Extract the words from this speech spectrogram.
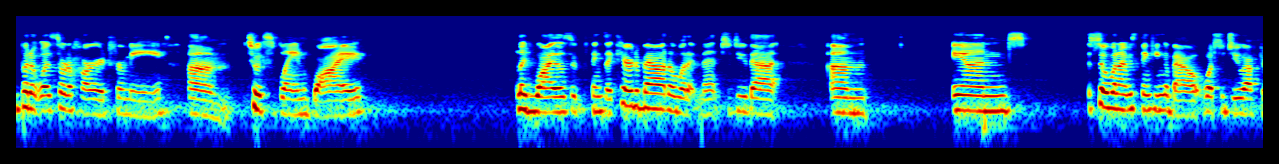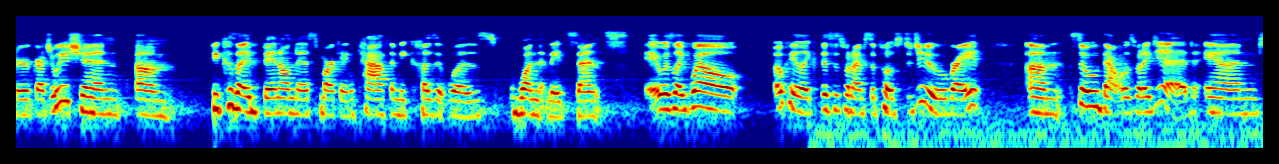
but it was sort of hard for me um, to explain why, like why those are the things I cared about and what it meant to do that. Um, and so when I was thinking about what to do after graduation, um, because I had been on this marketing path and because it was one that made sense, it was like, well, okay, like this is what I'm supposed to do, right? Um, so that was what I did, and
